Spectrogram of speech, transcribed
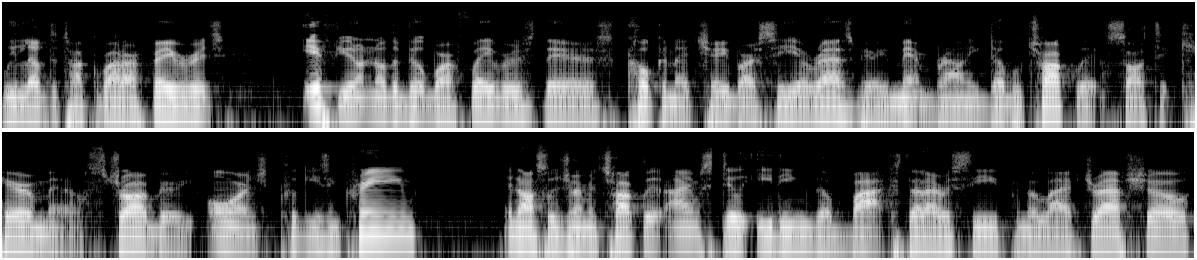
we love to talk about our favorites. If you don't know the Built Bar flavors, there's coconut, cherry barcia, raspberry, mint brownie, double chocolate, salted caramel, strawberry, orange, cookies and cream, and also German chocolate. I am still eating the box that I received from the live draft show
